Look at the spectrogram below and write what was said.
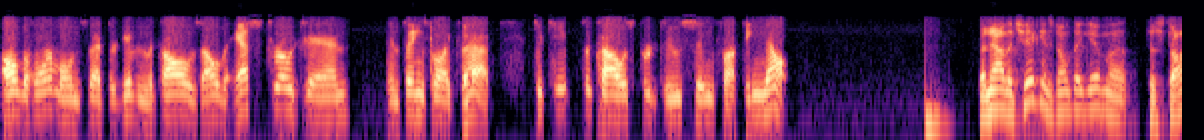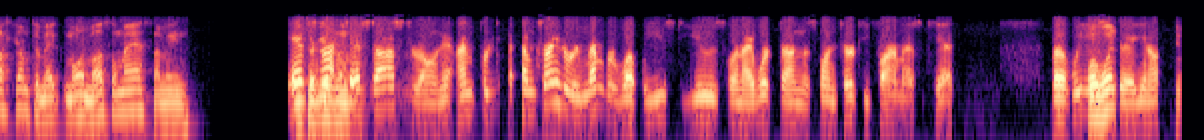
all the hormones that they're giving the cows, all the estrogen and things like that to keep the cows producing fucking milk. But now the chickens, don't they give them a testosterone to make more muscle mass? I mean, It's not them- testosterone. I'm I'm trying to remember what we used to use when I worked on this one turkey farm as a kid. But we used Well, when- to, you know, to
